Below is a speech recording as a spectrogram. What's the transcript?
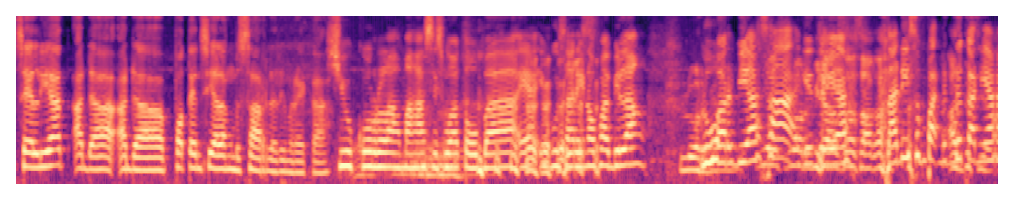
saya lihat ada ada potensial yang besar dari mereka. Syukurlah mahasiswa Toba ya Ibu Sarinova bilang Luar luar, biasa. biasa, luar gitu biasa, ya. sangat Tadi sempat deg-degan ya.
